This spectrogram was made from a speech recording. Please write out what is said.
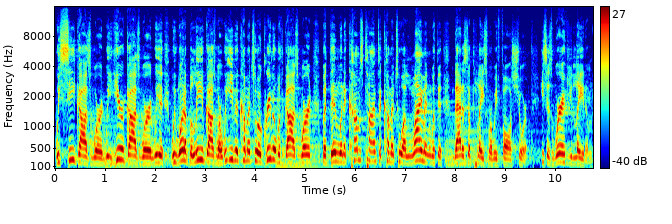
we see God's word, we hear God's word, we, we want to believe God's word, we even come into agreement with God's word, but then when it comes time to come into alignment with it, that is the place where we fall short. He says, Where have you laid him?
